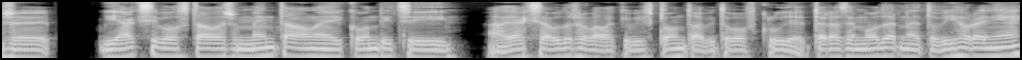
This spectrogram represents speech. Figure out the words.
že jak si bol stále, že mentálnej kondícii a jak sa udržovala keby v tomto, aby to bolo v kľude. Teraz je moderné to vyhorenie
